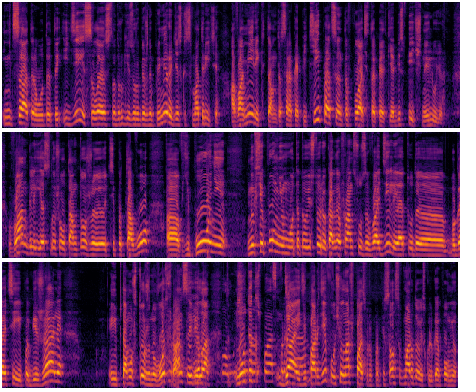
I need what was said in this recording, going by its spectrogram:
инициаторы вот этой идеи, ссылаясь на другие зарубежные примеры, дескать, смотрите, а в Америке там до 45% платят, опять-таки, обеспеченные люди. В Англии, я слышал, там тоже типа того, а в Японии. Мы все помним вот эту историю, когда французы вводили, и оттуда богатеи побежали. И потому что тоже, ну вот, Франция вела. Ну так, паспорт, да, да, и Депардье получил наш паспорт, прописался в Мордовии, сколько я помню.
